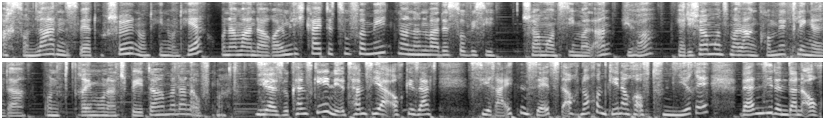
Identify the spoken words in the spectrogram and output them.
Ach, so ein Laden, das wäre doch schön und hin und her. Und dann waren da Räumlichkeiten zu vermieten und dann war das so wie sie Schauen wir uns die mal an? Ja, ja, die schauen wir uns mal an. Komm, wir klingeln da. Und drei Monate später haben wir dann aufgemacht. Ja, so kann es gehen. Jetzt haben Sie ja auch gesagt, Sie reiten selbst auch noch und gehen auch auf Turniere. Werden Sie denn dann auch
